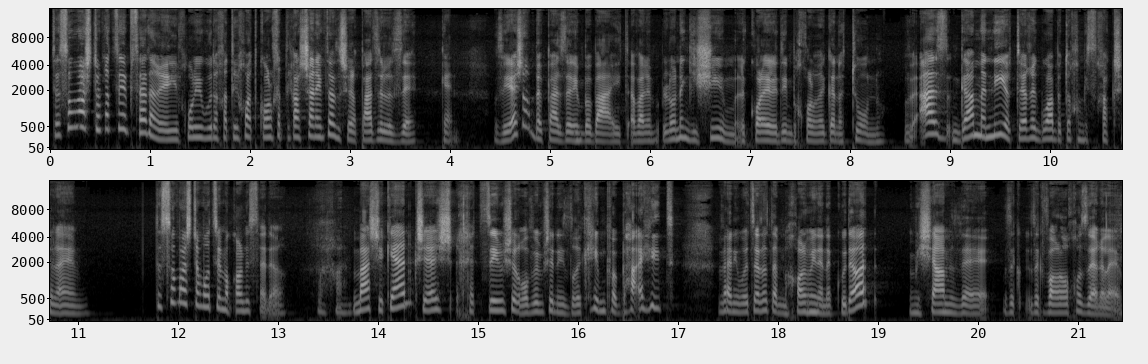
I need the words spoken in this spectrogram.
תעשו מה שאתם רוצים, בסדר, ילכו לאיבוד החתיכות, כל חתיכה שאני אמצא זה של הפאזל הזה. כן. ויש הרבה פאזלים בבית, אבל הם לא נגישים לכל הילדים בכל רגע נתון. ואז גם אני יותר רגועה בתוך המשחק שלהם. תעשו מה שאתם רוצים, הכל בסדר. נכון. מה שכן, כשיש חצים של רובים שנזרקים בבית, ואני מוצאת אותם בכל מיני נקודות, משם זה, זה, זה כבר לא חוזר אליהם,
